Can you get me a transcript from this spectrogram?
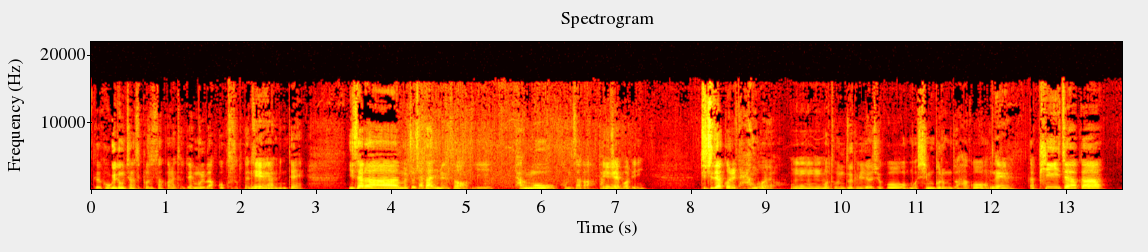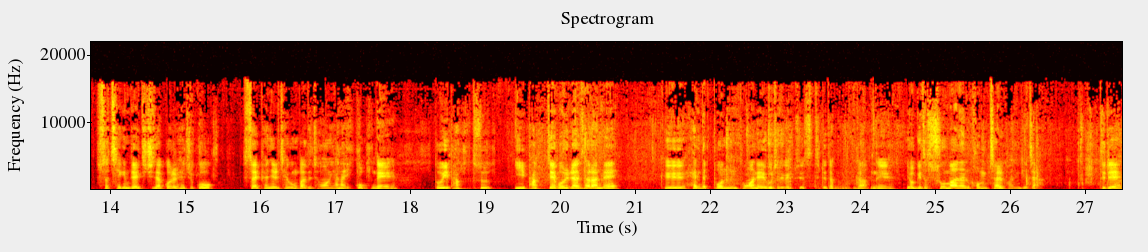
그 고기동창 스포츠 사건에서 뇌물받고 구속된 예. 사람인데 이 사람을 쫓아다니면서 이 박모 검사가 예. 박재벌이 뒤치다거리를 다 한 거예요. 음, 뭐 돈도 빌려주고 뭐 심부름도 하고 네, 그러니까 피의자가 수사 책임자의 뒤치다거리를 해주고 수사의 편의를 제공받은 정황이 하나 있고 네, 또 이 박수 이 박재벌이라는 사람의 그 핸드폰 통화 내역을 저희가 입수해서 들여다 보니까 네. 여기서 수많은 검찰 관계자들의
